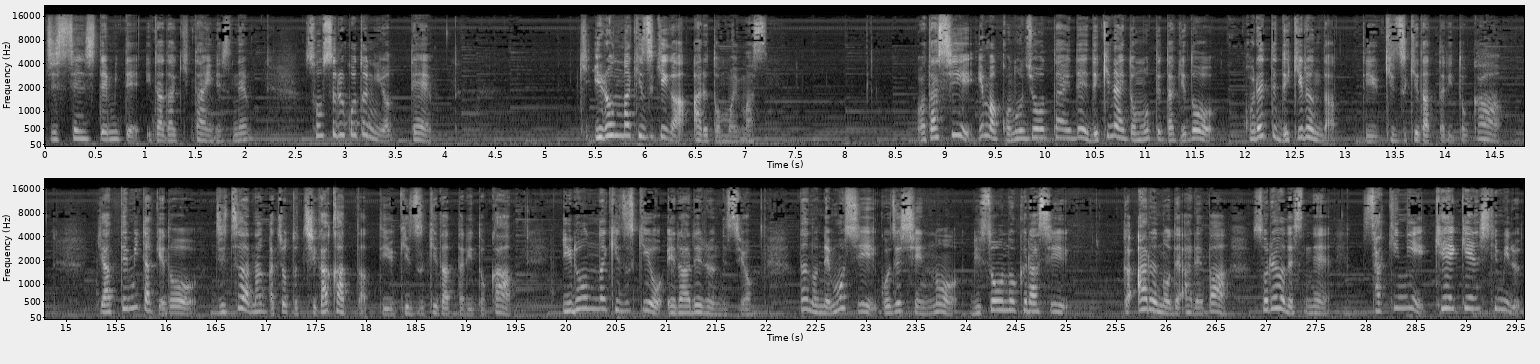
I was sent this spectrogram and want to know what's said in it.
実践してみていただきたいんですね。そうすることによっていろんな気づきがあると思います。私今この状態でできないと思ってたけどこれってできるんだっていう気づきだったりとかやってみたけど実はなんかちょっと違かったっていう気づきだったりとかいろんな気づきを得られるんですよ。なのでもしご自身の理想の暮らしがあるのであればそれをですね先に経験してみるっ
